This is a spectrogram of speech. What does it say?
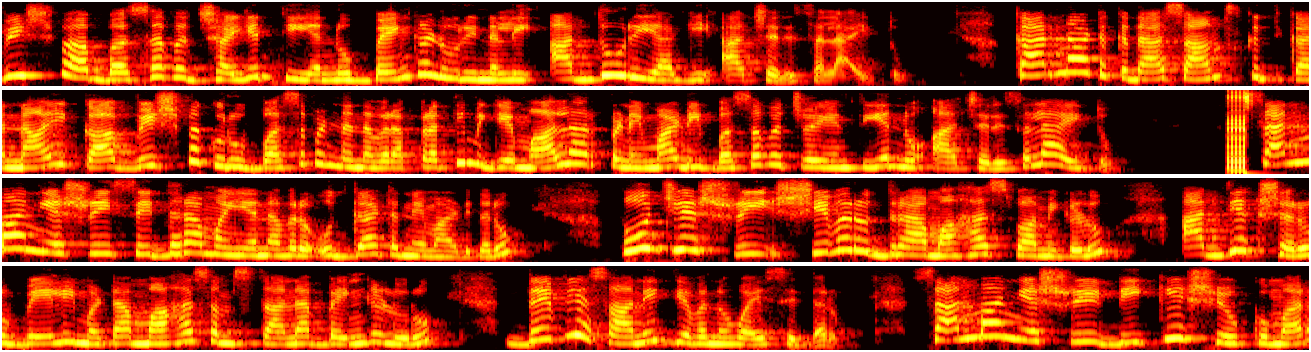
ವಿಶ್ವ ಬಸವ ಜಯಂತಿಯನ್ನು ಬೆಂಗಳೂರಿನಲ್ಲಿ ಅದ್ದೂರಿಯಾಗಿ ಆಚರಿಸಲಾಯಿತು. ಕರ್ನಾಟಕದ ಸಾಂಸ್ಕೃತಿಕ ನಾಯಕ ವಿಶ್ವಗುರು ಬಸವಣ್ಣನವರ ಪ್ರತಿಮೆಗೆ ಮಾಲಾರ್ಪಣೆ ಮಾಡಿ ಬಸವ ಜಯಂತಿಯನ್ನು ಆಚರಿಸಲಾಯಿತು. ಸನ್ಮಾನ್ಯ ಶ್ರೀ ಸಿದ್ದರಾಮಯ್ಯನವರು ಉದ್ಘಾಟನೆ ಮಾಡಿದರು. ಪೂಜ್ಯ ಶ್ರೀ ಶಿವರುದ್ರ ಮಹಾಸ್ವಾಮಿಗಳು, ಅಧ್ಯಕ್ಷರು ಬೇಲಿಮಠ ಮಹಾಸಂಸ್ಥಾನ ಬೆಂಗಳೂರು ದಿವ್ಯ ಸಾನ್ನಿಧ್ಯವನ್ನು ವಹಿಸಿದ್ದರು. ಸನ್ಮಾನ್ಯ ಶ್ರೀ ಡಿಕೆ ಶಿವಕುಮಾರ್,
